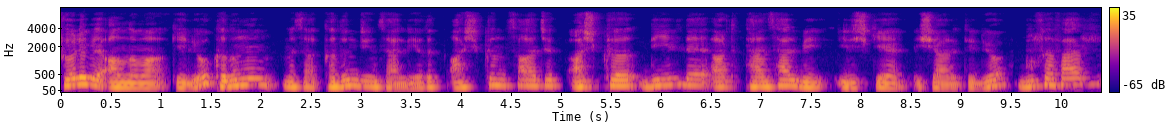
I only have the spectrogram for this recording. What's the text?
şöyle bir anlama geliyor. Kadının mesela kadın cinselliği ya da aşkın sadece aşkı değil de artık tensel bir ilişkiye işaret ediyor. Bu sefer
